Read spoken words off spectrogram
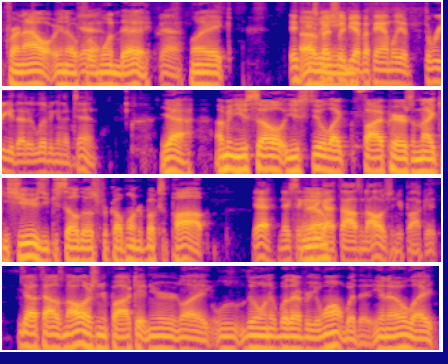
for an hour, you know, Yeah. for one day. Yeah, Like, if, I especially if you have a family of three that are living in a tent. Yeah, I mean, you sell, you steal like five pairs of Nike shoes, you can sell those for a couple hundred bucks a pop. Yeah, next thing you know, you got a thousand dollars in your pocket. you got a thousand dollars in your pocket and you're like doing it whatever you want with it, you know, like.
